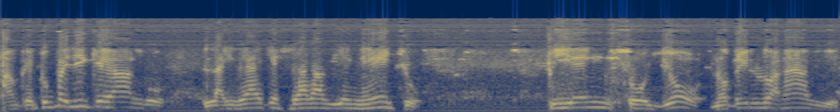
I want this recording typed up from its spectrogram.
Aunque tú pediques algo, la idea es que se haga bien hecho. Pienso yo, no te a nadie.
